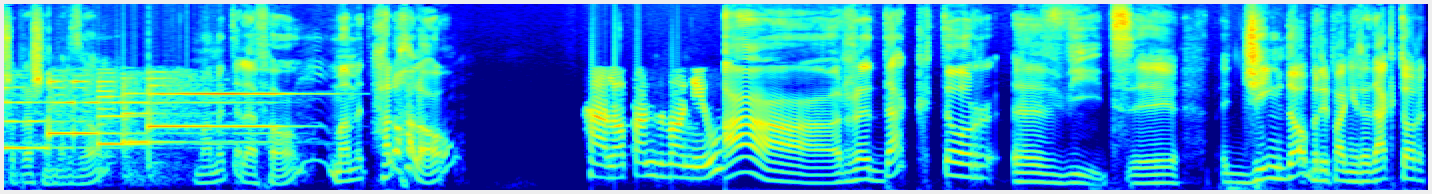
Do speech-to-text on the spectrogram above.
przepraszam bardzo. Mamy telefon. Mamy. Halo, halo. Halo, pan dzwonił? A, redaktor. E, Dzień dobry, pani redaktor.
